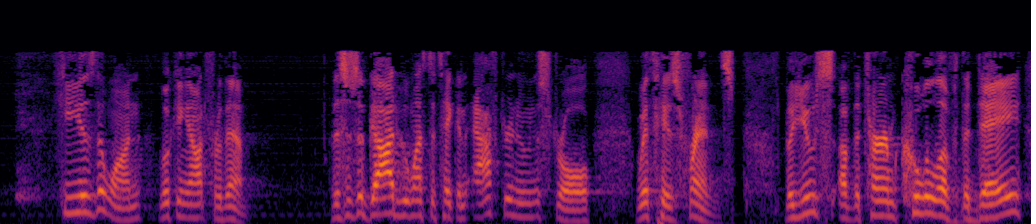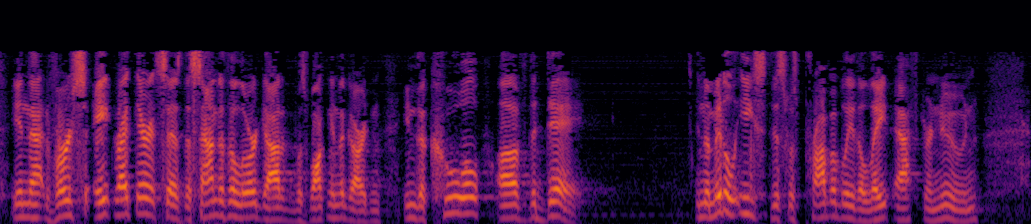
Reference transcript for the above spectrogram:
He is the one looking out for them. This is a God who wants to take an afternoon stroll with his friends. The use of the term cool of the day in that verse 8 right there, it says, The sound of the Lord God was walking in the garden in the cool of the day. In the Middle East, this was probably the late afternoon,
